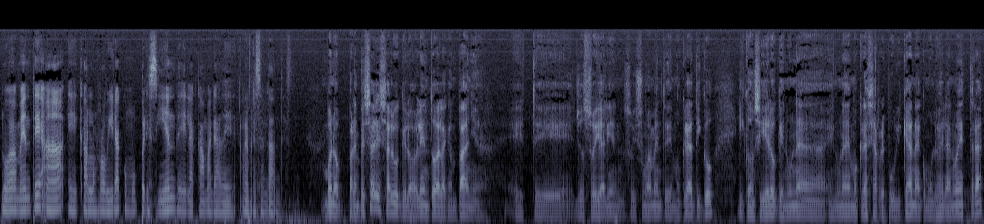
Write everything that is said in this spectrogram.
nuevamente a eh, Carlos Rovira como presidente de la Cámara de Representantes. Bueno, para empezar es algo que lo hablé en toda la campaña. Este, yo soy alguien, soy sumamente democrático y considero que en una, en una democracia republicana como lo es la nuestra,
